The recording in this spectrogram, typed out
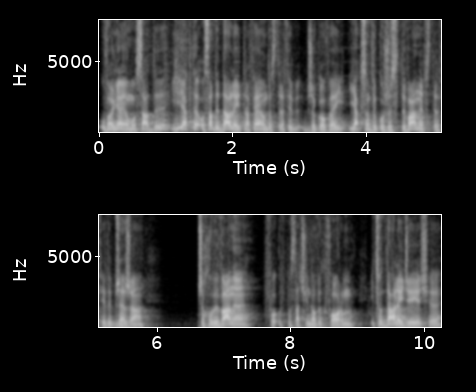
uwalniają osady i jak te osady dalej trafiają do strefy brzegowej, jak są wykorzystywane w strefie wybrzeża, przechowywane w postaci nowych form i co dalej dzieje się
